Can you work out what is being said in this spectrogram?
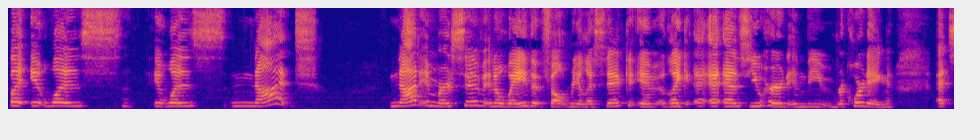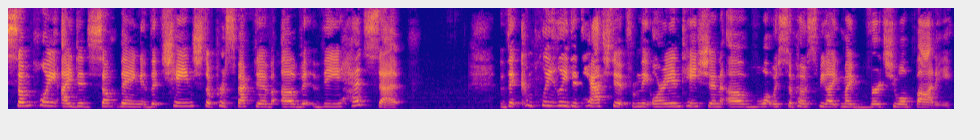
But it was it was not not immersive in a way that felt realistic. If, like as you heard in the recording, at some point I did something that changed the perspective of the headset that completely detached it from the orientation of what was supposed to be like my virtual body.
